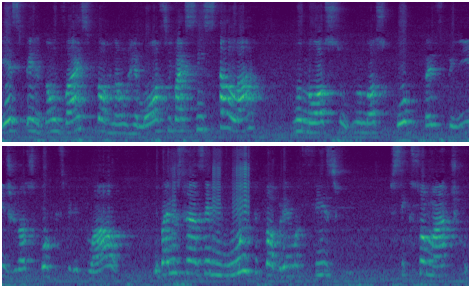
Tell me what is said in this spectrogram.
esse perdão vai se tornar um remorso e vai se instalar no nosso, no nosso corpo perispiritual, no nosso corpo espiritual, e vai nos trazer muito problema físico, psicossomático.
